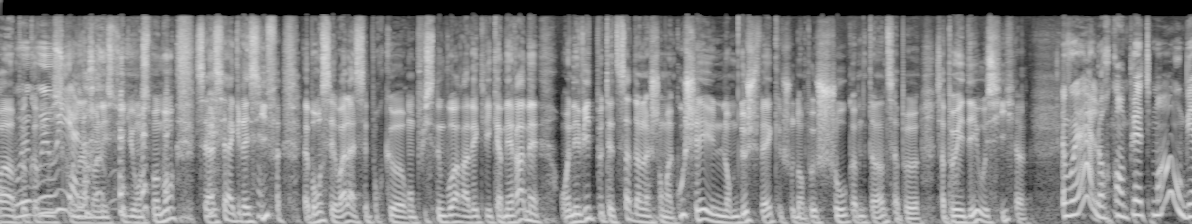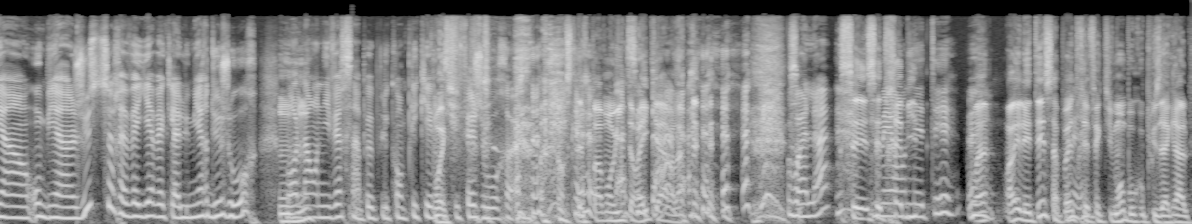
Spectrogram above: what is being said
Ouais, un peu oui, comme oui, ce qu'on a dans les studios en ce moment. C'est assez agressif. Mais bon, c'est voilà, pour qu'on puisse nous voir avec les caméras. Mais on évite peut-être ça dans la chambre à coucher, une lampe de chevet, quelque chose d'un peu chaud comme teinte. Ça peut, ça peut aider aussi. Ouais, alors complètement, ou bien, ou bien juste se réveiller avec la lumière du jour. Bon, Mhm. là, en hiver, c'est un peu plus compliqué parce Oui. qu'il fait jour. on se lève pas avant Assez 8h15 là. voilà. C'est très en bien. été. Ouais, ouais, l'été, ça peut être Ouais. effectivement beaucoup plus agréable.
